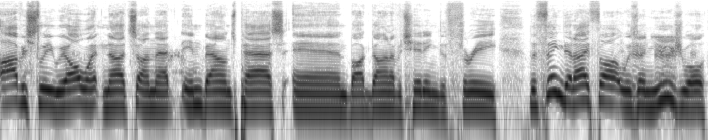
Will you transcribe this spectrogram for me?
obviously, we all went nuts on that inbounds pass and Bogdanovic hitting the three. The thing that I thought was unusual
